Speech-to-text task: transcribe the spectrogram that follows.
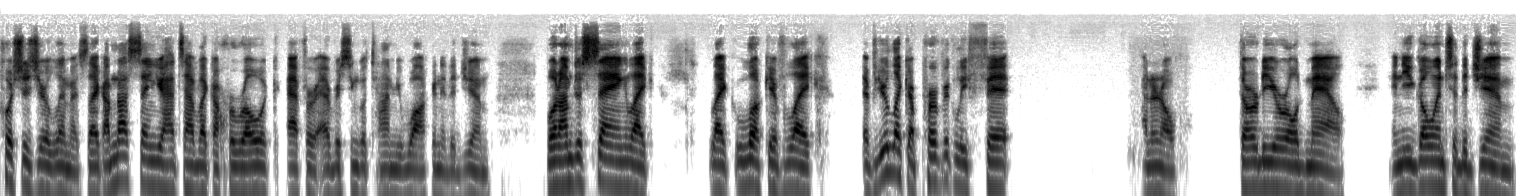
pushes your limits. Like I'm not saying you have to have like a heroic effort every single time you walk into the gym, but I'm just saying like like look if like if you're like a perfectly fit I don't know 30 year old male and you go into the gym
